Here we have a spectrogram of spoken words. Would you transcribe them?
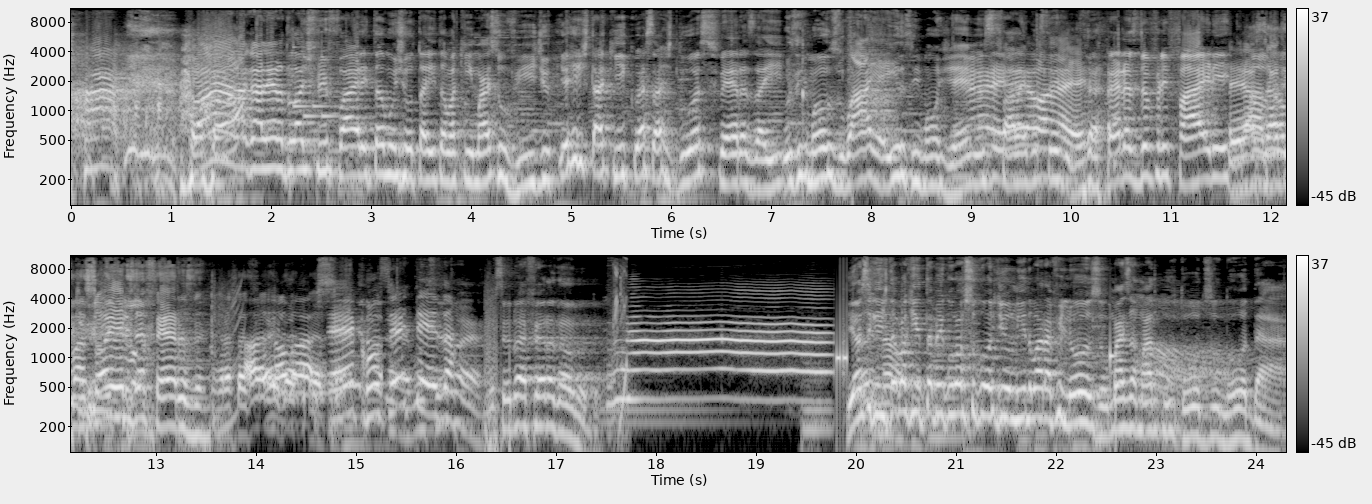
Fala galera do Lodge Free Fire, tamo junto aí, tamo aqui em mais um vídeo E a gente tá aqui com essas duas feras aí Os irmãos Uai aí, os irmãos gêmeos É, Fala aí você ué. Feras do Free Fire. É, nova- que só eles é feras, né? É, com certeza. Você não é, você não é fera não, Dudu E é o seguinte, estamos aqui também com o nosso gordinho lindo, maravilhoso O mais amado por todos, o Noda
